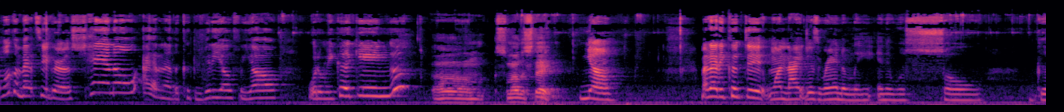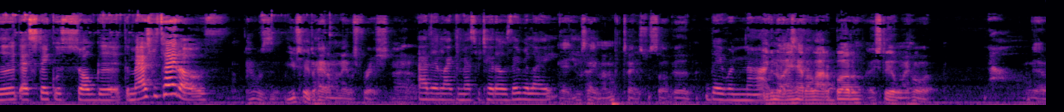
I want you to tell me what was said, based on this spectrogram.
y'all welcome back to your girl's channel i got another cooking video for y'all what are we cooking Um, smothered steak. yeah my daddy cooked it one night just randomly and it was so good that steak was so good the mashed potatoes It was. You should have had them when they was fresh. Nah. i didn't like the mashed potatoes they were like Yeah, you was hating on them potatoes for so good. they were not Even though I ain't had a lot of butter, they still went hard. no Yeah.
